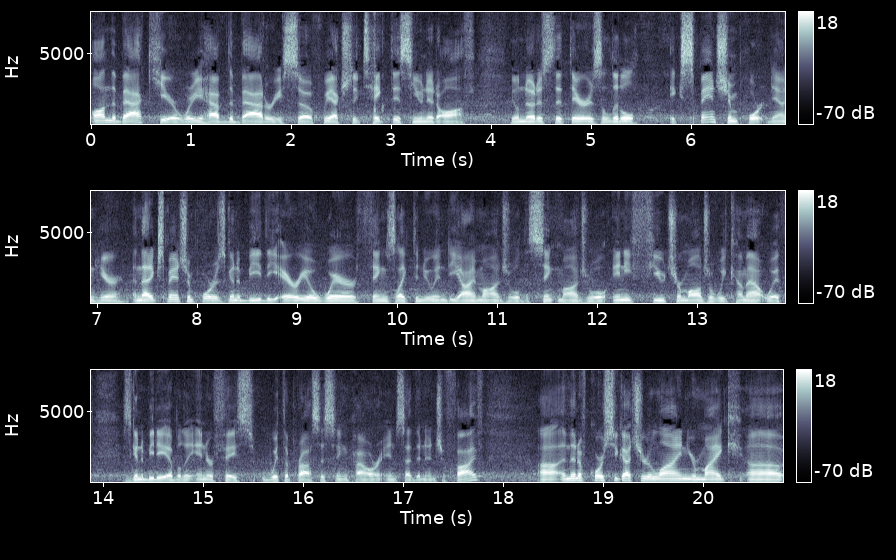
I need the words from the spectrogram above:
On the back here, where you have the battery, so if we actually take this unit off, you'll notice that there is a little expansion port down here, and that expansion port is going to be the area where things like the new NDI module, the sync module, any future module we come out with is going to be able to interface with the processing power inside the Ninja 5. Uh, and then, of course, you got your line, your mic, uh,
